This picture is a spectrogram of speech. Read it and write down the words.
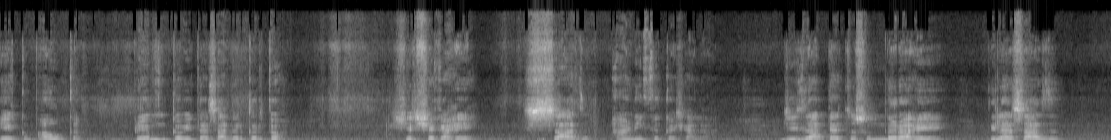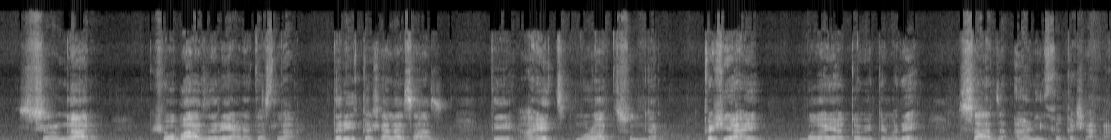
एक भाऊक प्रेम कविता सादर करतो. शीर्षक आहे साज आणिक कशाला? जी जात्याचं सुंदर आहे तिला साज शृंगार शोभा जरी आणत असला तरी कशाला साज? ती आहेच मुळात सुंदर. कशी आहे? बघा या कवितेमध्ये साज आणिक कशाला?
